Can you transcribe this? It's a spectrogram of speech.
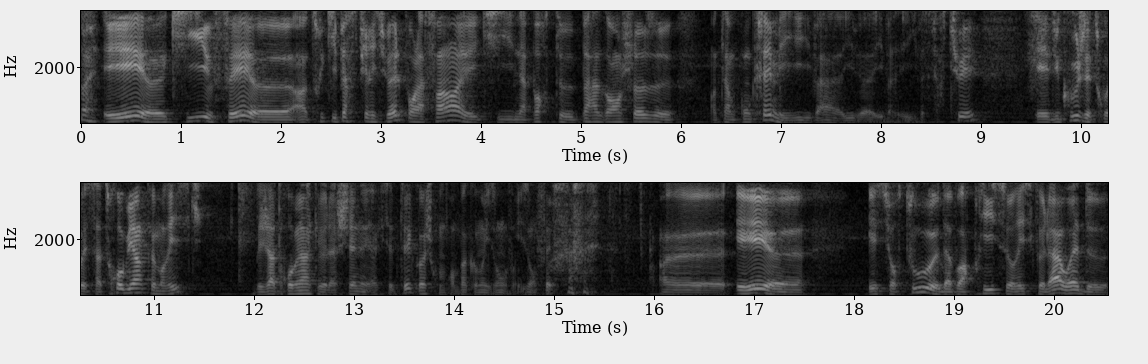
Ouais. et euh, qui fait euh, un truc hyper spirituel pour la fin et qui n'apporte pas grand chose en termes concrets, mais il va, il, va, il, va, il va se faire tuer. Et du coup, j'ai trouvé ça trop bien comme risque. Déjà trop bien que la chaîne ait accepté, quoi. Je comprends pas comment ils ont, ils ont fait. Et, et surtout d'avoir pris ce risque-là, ouais, de-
